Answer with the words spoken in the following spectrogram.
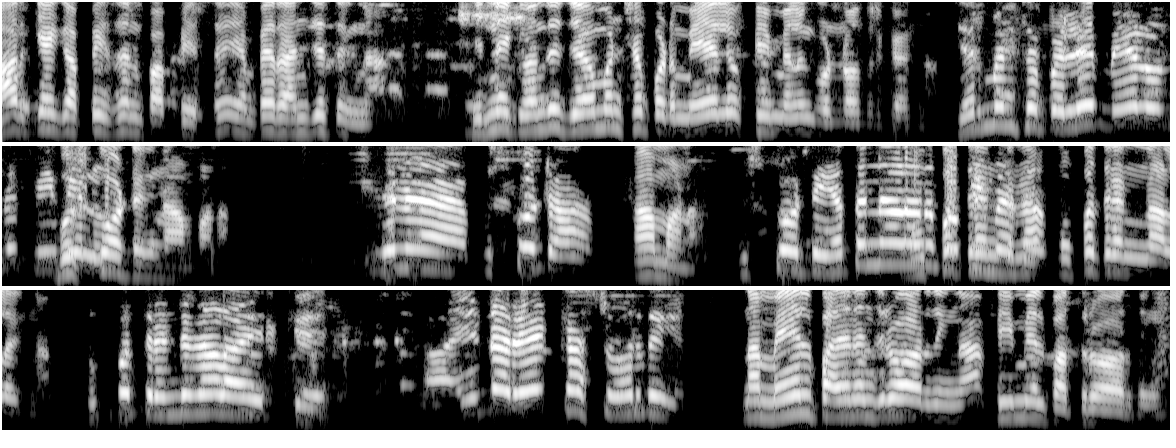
ஆர்கே கப்பீஸ் அண்ட் பப்பீஸ் என் பேர் ரஞ்சித்துங்கண்ணா. இன்னைக்கு வந்து ஜெர்மன் ஷெப்பர்டு மேலும் ஃபீமேலும் கொண்டு வந்திருக்காங்கண்ணா. ஜெர்மன் செப்பல்லே மேல் ஒன்று புஷ்கோட்டுங்கண்ணா ஆமாண்ணா. இது என்ன பிஸ்கோட்டா ஆமாண்ணா. பிஸ்கோட் எத்தனை நாளான முப்பத்தி ரெண்டு நாள் முப்பத்தி ரெண்டு நாளுங்கண்ணா. முப்பத்தி ரெண்டு நாள் ஆயிருக்கு. என்ன ரேட் காஸ்ட் வருதுங்க நான் மேல் பதினஞ்சு ரூபா வருதுங்கண்ணா ஃபீமேல் பத்து ரூபா வருதுங்க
